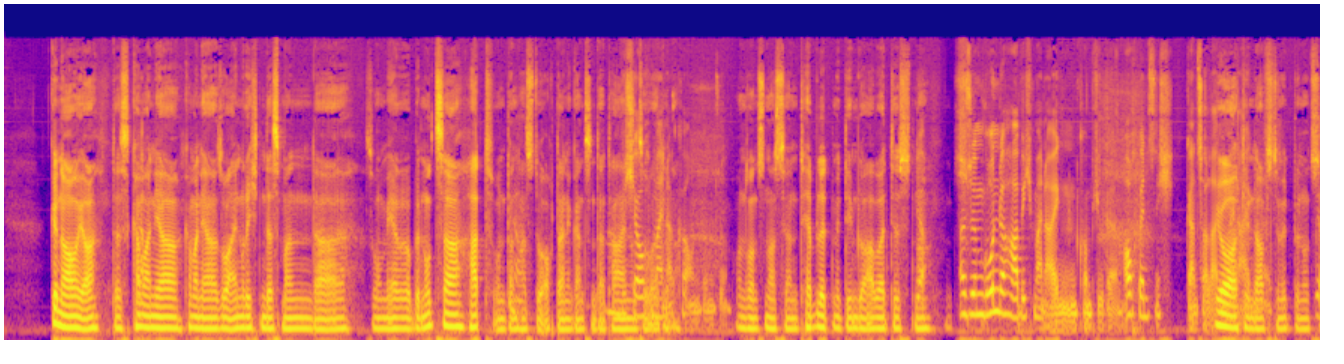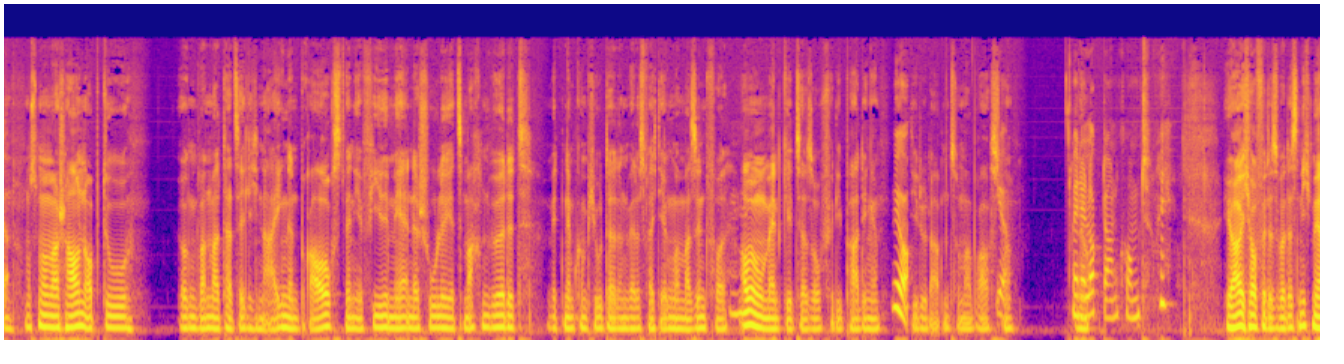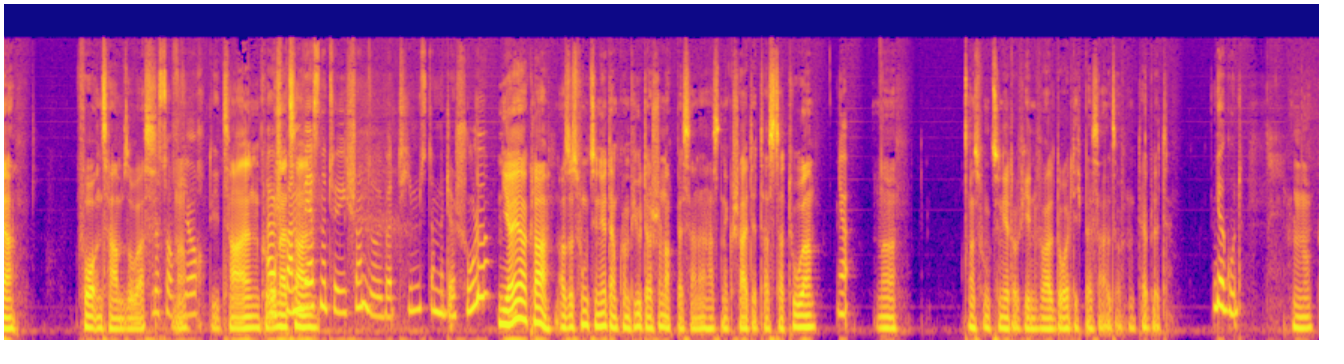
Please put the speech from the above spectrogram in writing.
Genau, ja. Das kann ja. man ja, kann man ja so einrichten, dass man da so mehrere Benutzer hat und dann genau. hast du auch deine ganzen Dateien ich und auch so weiter. Account und so. Ansonsten hast du ja ein Tablet, mit dem du arbeitest. Ne? Ja. Also im Grunde habe ich meinen eigenen Computer, auch wenn es nicht ganz allein Ja, den darfst ist. du mitbenutzen. Ja. Muss man mal schauen, ob du irgendwann mal tatsächlich einen eigenen brauchst, wenn ihr viel mehr in der Schule jetzt machen würdet mit einem Computer, dann wäre das vielleicht irgendwann mal sinnvoll. Mhm. Aber im Moment geht es ja so für die paar Dinge, ja. die du da ab und zu mal brauchst. Ja. Ne? Wenn der Lockdown kommt. Ja, ich hoffe, dass wir das nicht mehr vor uns haben, sowas. Das hoffe ne? ich auch. Die Zahlen, Corona-Zahlen. Aber spannend wäre es natürlich schon so über Teams dann mit der Schule. Ja, ja, klar. Also es funktioniert am Computer schon noch besser. Ne? Hast eine gescheite Tastatur. Ja. Ne? Das funktioniert auf jeden Fall deutlich besser als auf einem Tablet. Ja, gut.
